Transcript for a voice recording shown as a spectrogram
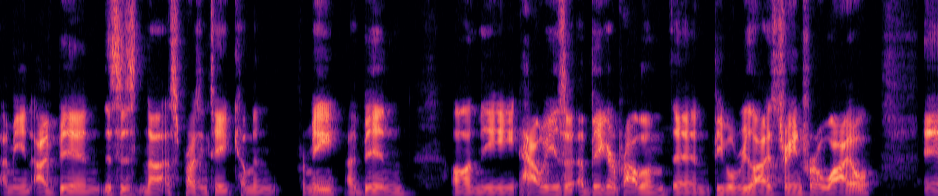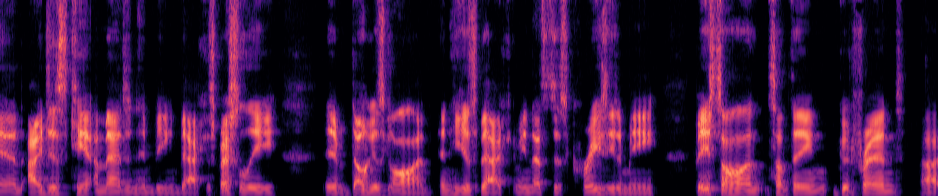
I mean I've been this is not a surprising take coming from me. I've been on the Howie is a, a bigger problem than people realize train for a while, and I just can't imagine him being back, especially if Doug is gone and he is back, I mean, that's just crazy to me. Based on something good friend uh,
